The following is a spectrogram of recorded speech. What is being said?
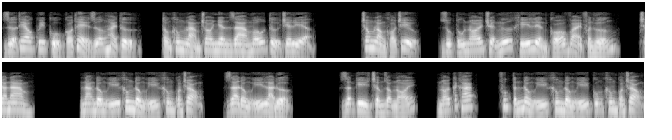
dựa theo quy củ có thể dưỡng hài tử, tổng không làm cho nhân ra mẫu tử chia lịa. Trong lòng khó chịu, Dục Tú nói chuyện ngữ khí liền có vài phần hướng, cha nam. Nàng đồng ý không đồng ý không quan trọng, ra đồng ý là được. Dẫn kỳ trầm giọng nói, nói cách khác, Phúc Tấn đồng ý không đồng ý cũng không quan trọng,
